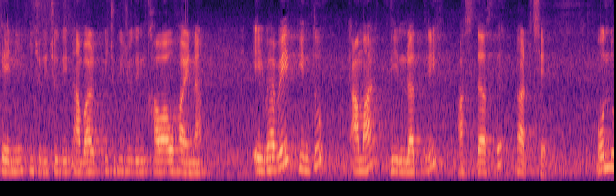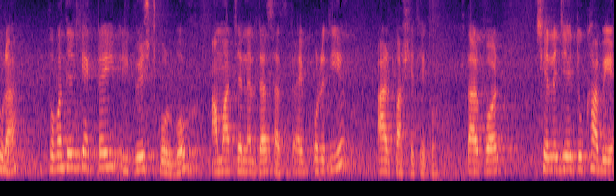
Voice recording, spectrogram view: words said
খেয়ে নিই, কিছু কিছু দিন। আবার কিছু কিছু দিন খাওয়াও হয় না। এইভাবেই কিন্তু আমার দিনরাত্রি আস্তে আস্তে কাটছে। বন্ধুরা, তোমাদেরকে একটাই রিকোয়েস্ট করব, আমার চ্যানেলটা সাবস্ক্রাইব করে দিয়ে আর পাশে থেকো। তারপর ছেলে যেহেতু খাবে,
